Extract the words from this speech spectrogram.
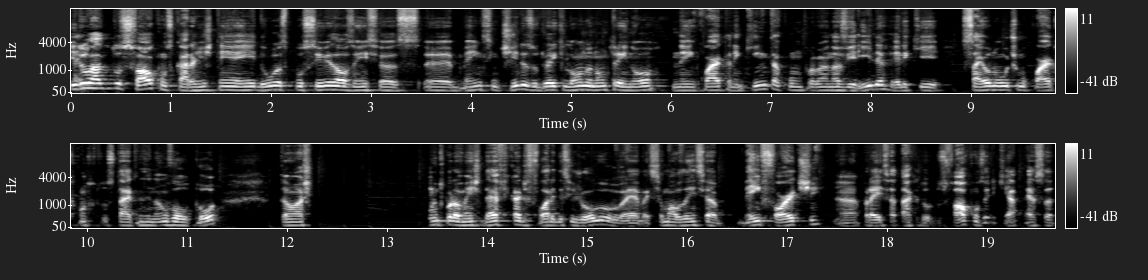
e do lado dos Falcons, cara, a gente tem aí duas possíveis ausências é, bem sentidas. O Drake London não treinou nem quarta nem quinta, com um problema na virilha. Ele que saiu no último quarto contra os Titans e não voltou. Então, acho que muito provavelmente deve ficar de fora desse jogo. É, vai ser uma ausência bem forte uh, para esse ataque do, dos Falcons. Ele que é a peça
